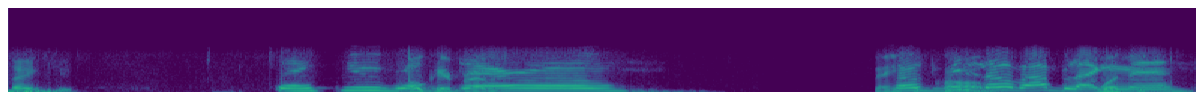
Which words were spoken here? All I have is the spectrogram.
Thank you. Thank you, Brother okay, brother. Thank you, we love our black once men.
